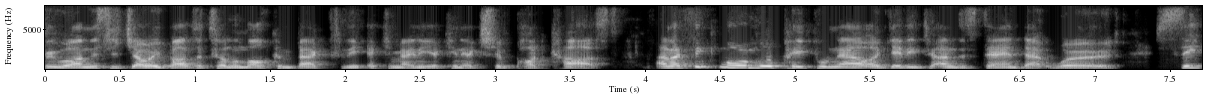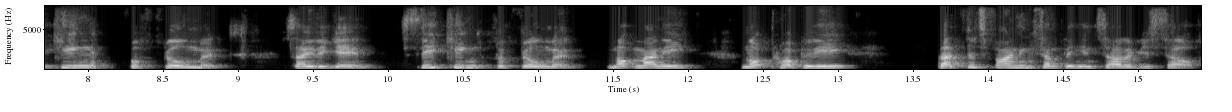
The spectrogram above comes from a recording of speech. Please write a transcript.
Everyone. This is Joey Busuttil, and welcome back to the Eudaimonia Connection podcast. And I think more and more people now are getting to understand that word seeking fulfillment. Say it again seeking fulfillment, not money, not property, but just finding something inside of yourself.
